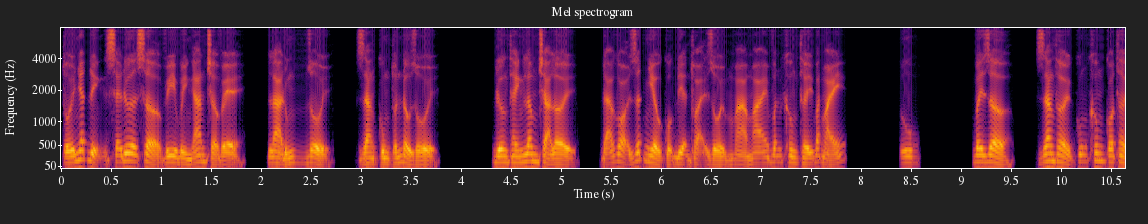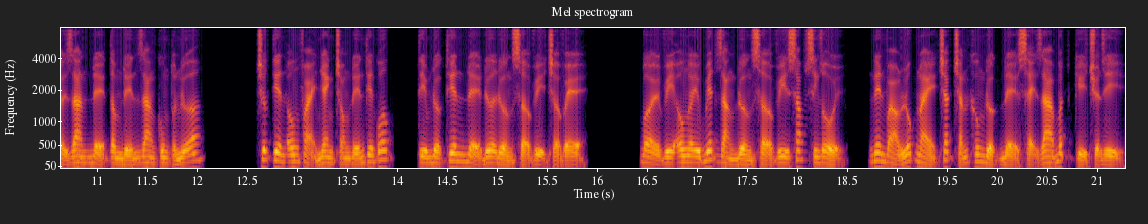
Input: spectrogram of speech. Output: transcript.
tối nhất định sẽ đưa sở vi bình an trở về. Là đúng rồi, giang cung tuấn đầu rồi. Đường thành lâm trả lời, đã gọi rất nhiều cuộc điện thoại rồi mà mãi vẫn không thấy bắt máy. U. Bây giờ, giang thời cũng không có thời gian để tâm đến giang cung tuấn nữa. Trước tiên ông phải nhanh chóng đến thiên quốc, tìm được thiên để đưa đường sở vị trở về bởi vì ông ấy biết rằng đường sở vi sắp sinh rồi, nên vào lúc này chắc chắn không được để xảy ra bất kỳ chuyện gì.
